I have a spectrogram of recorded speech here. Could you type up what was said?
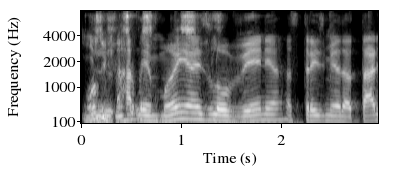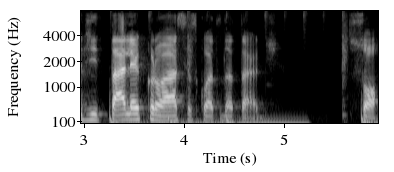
Bósnia e França, Alemanha, e Eslovênia, às três e meia da tarde. Itália e Croácia, às quatro da tarde. Só.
